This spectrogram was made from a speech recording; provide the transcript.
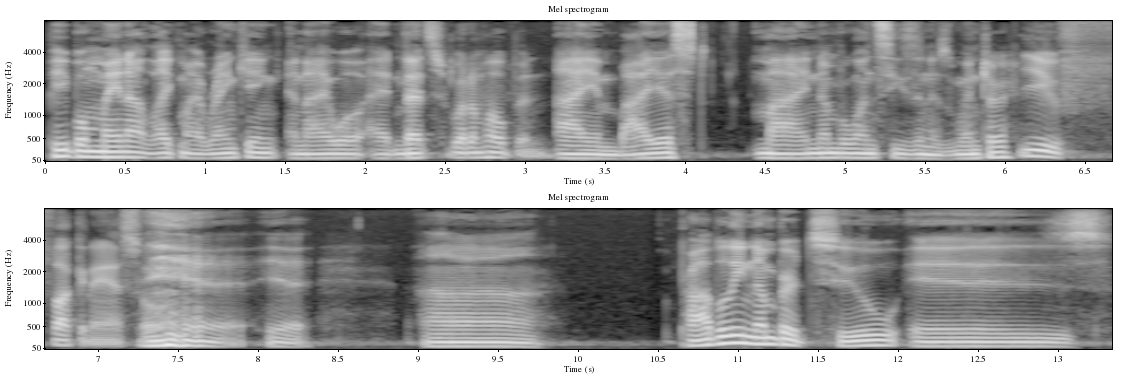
People may not like my ranking, and I will admit That's what I'm hoping. I am biased. My number one season is winter. You fucking asshole. yeah, yeah. Uh, probably number two is.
